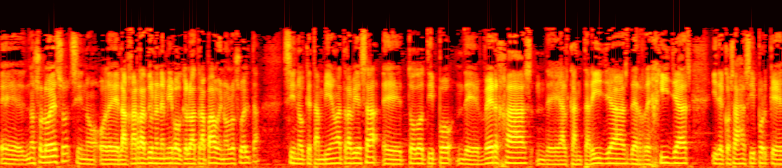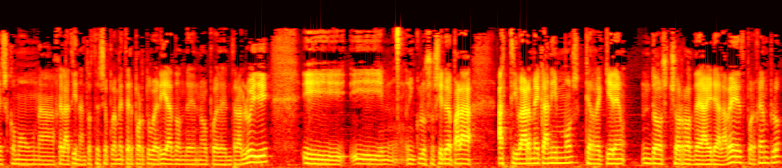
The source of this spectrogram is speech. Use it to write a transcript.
eh, no solo eso, sino o de las garras de un enemigo que lo ha atrapado y no lo suelta, sino que también atraviesa eh, todo tipo de verjas, de alcantarillas, de rejillas y de cosas así porque es como una gelatina. Entonces se puede meter por tuberías donde no puede entrar Luigi y, incluso sirve para activar mecanismos que requieren dos chorros de aire a la vez, por ejemplo,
